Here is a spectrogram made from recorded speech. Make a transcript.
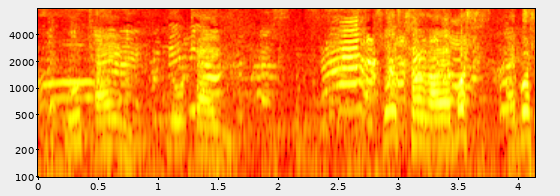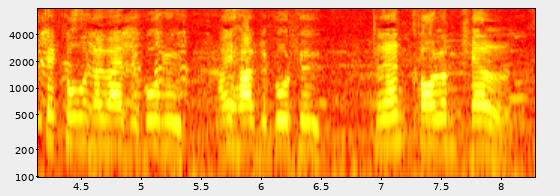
oh, no time, no time. So that's all right, I must, I must get going now, I have to go to, I have to go to Glencolmcille.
